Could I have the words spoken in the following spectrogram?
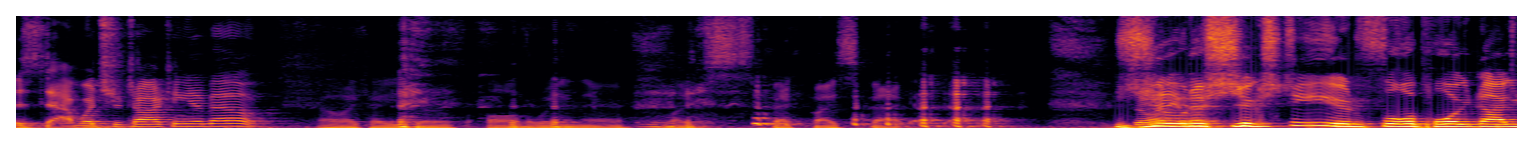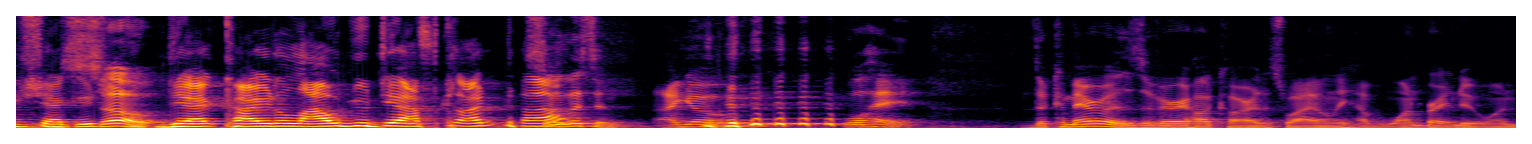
Is that what you're talking about?" I like how you drove all the way in there, like spec by spec. So Zero anyway. to sixty in four point nine seconds. So- that kind of loud, you daft cunt. Huh? So listen, I go, well, hey, the Camaro is a very hot car. That's why I only have one brand new one,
